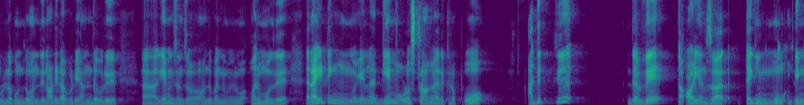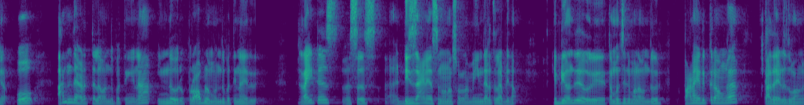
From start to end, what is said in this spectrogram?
உள்ளே கொண்டு வந்து நாட்டி டாக்குடைய அந்த ஒரு கேமிங் சென்ஸ் வந்து பண்ணி வரும்போது ரைட்டிங் வகையில் கேம் அவ்வளோ ஸ்ட்ராங்காக இருக்கிறப்போ அதுக்கு the way the audience are taking move அப்படிங்கிறப்போ அந்த இடத்துல வந்து பார்த்திங்கன்னா இந்த ஒரு ப்ராப்ளம் வந்து பார்த்திங்கன்னா இருக்குது ரைட்டர்ஸ் வெர்சஸ் டிசைனர்ஸ்னு வேணால் சொல்லலாமே. இந்த இடத்துல அப்படி தான் இப்படி வந்து ஒரு தமிழ் சினிமாவில் வந்து ஒரு படம் எடுக்கிறவங்க கதை எழுதுவாங்க.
